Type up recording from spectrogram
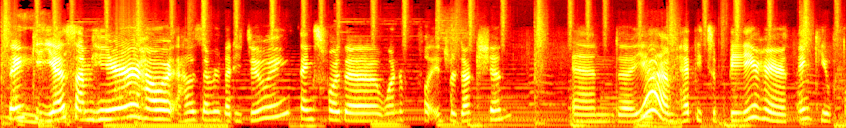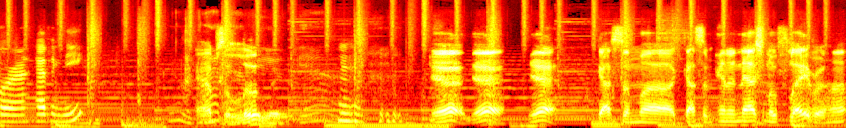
Thank you. Yes, I'm here. How, how's everybody doing? Thanks for the wonderful introduction. And uh, yeah, I'm happy to be here. Thank you for having me. Absolutely. Yeah. yeah, yeah, yeah. Got some uh got some international flavor, huh?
